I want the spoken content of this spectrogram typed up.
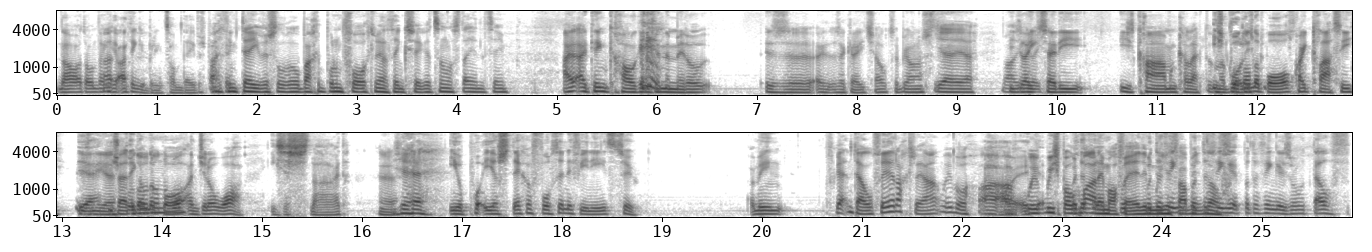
No, I don't think. I- I, think you bring Tom Davies back. I think Davies will go back, and put but unfortunately, I think Sigurdsson will stay in the team. I, I think Holgate in the middle is a is a great shout. To be honest, Yeah, yeah. I He's, like you said, he he's calm and collected. He's on the good ball. on the ball. quite classy. Yeah, isn't he? he's Very good on good the on the ball, ball. and do you know what? He's a snide. Yeah. yeah. He'll put. He'll stick a foot in if he needs to. I mean, Forgetting Delph here, actually, aren't we? But I, uh, I, we, we spoke but about thing- him off but- air, but didn't the we? thing- Fabian But the Delph? thing, but the thing is, oh, Delph.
